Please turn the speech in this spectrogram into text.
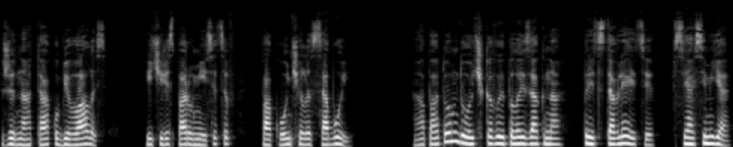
Жена так убивалась и через пару месяцев покончила с собой. А потом дочка выпала из окна. Представляете, вся семья.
